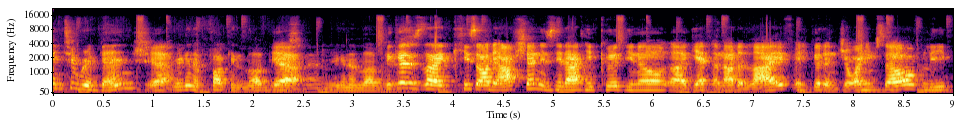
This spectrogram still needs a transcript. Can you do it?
into revenge, Yeah. you're gonna fucking love this, Yeah. man. You're gonna love this. because like his other option is that he could you know uh, get another life, he could enjoy himself, lead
